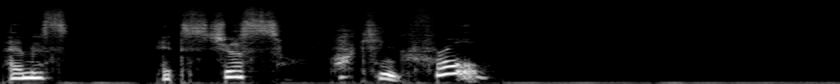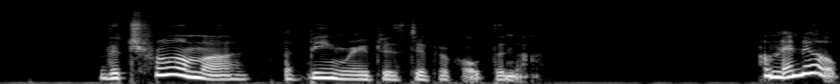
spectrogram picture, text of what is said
And it's, it's just fucking cruel. The trauma of being raped is difficult enough. I know.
